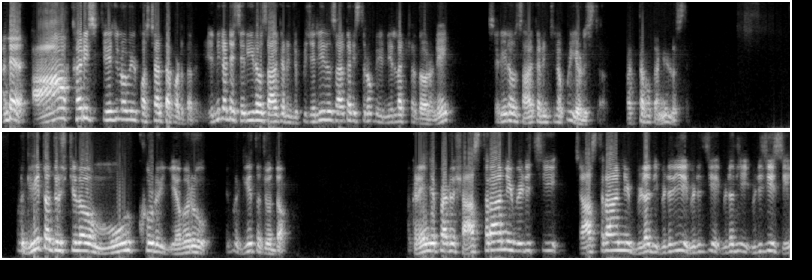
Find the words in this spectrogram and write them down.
అంటే ఆఖరి స్టేజ్లో వీళ్ళు పశ్చాత్తాపడతారండి. ఎందుకంటే శరీరం సహకరించి ఇప్పుడు శరీరం సహకరిస్తున్నప్పుడు నిర్లక్ష్య ధోరణి శరీరం సహకరించినప్పుడు ఏడుస్తారు. రక్తపు కన్నీళ్ళు వస్తాయి. ఇప్పుడు గీత దృష్టిలో మూర్ఖుడు ఎవరు? ఇప్పుడు గీత చూద్దాం. అక్కడ ఏం చెప్పాడు? శాస్త్రాన్ని విడిచి శాస్త్రాన్ని విడది విడది విడిచి విడది విడిచేసి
